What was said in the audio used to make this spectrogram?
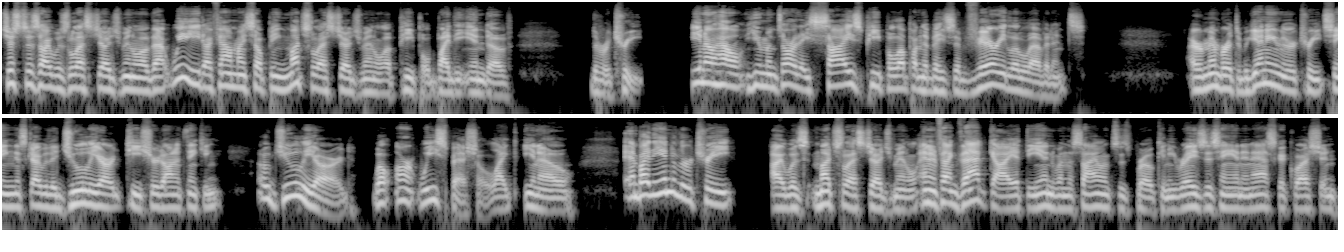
just as I was less judgmental of that weed, I found myself being much less judgmental of people by the end of the retreat. You know how humans are, they size people up on the basis of very little evidence. I remember at the beginning of the retreat seeing this guy with a Juilliard t shirt on and thinking, oh, Juilliard, well, aren't we special? Like, you know, and by the end of the retreat, I was much less judgmental. And in fact, that guy at the end, when the silence was broken, he raised his hand and asked a question.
